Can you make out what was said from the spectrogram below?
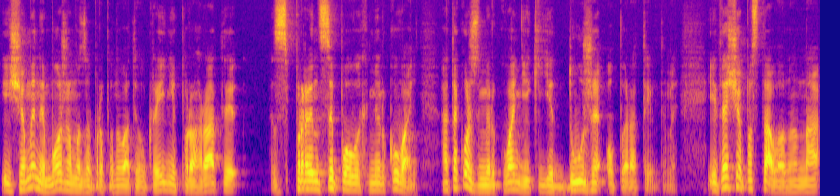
і що ми не можемо запропонувати Україні програти. З принципових міркувань, а також з міркувань, які є дуже оперативними, і те, що поставлено на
